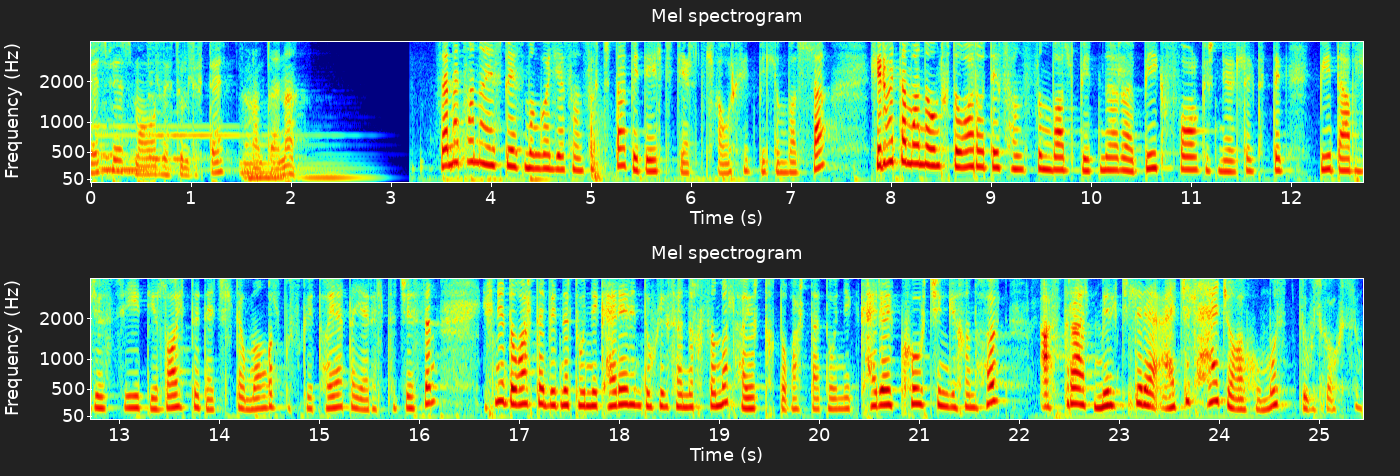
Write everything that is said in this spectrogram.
SBS Монгол нэвтрүүлэгтэй хамт байна. Сайн байцгаана SBS Mongolia сонсогчдоо бид ээлжид ярилцлага өргөхөд бэлэн боллоо. Хэрвээ та манай өмнөх дугааруудыг сонссон бол бид нэр Big 4 гэж нэрлэгддэг BWC Deloitte-д ажилладаг Монгол бүсгүй Toyota ярилцаж байсан. Эхний дугаартаа бид нэр түүний карьерийн түүхийг сонирхсан бол хоёр дахь дугаартаа түүний career coaching-ийн хувьд Австралид мэрэгчлэрээ ажил хайж байгаа хүмүүст зөвлөгөө өгсөн.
